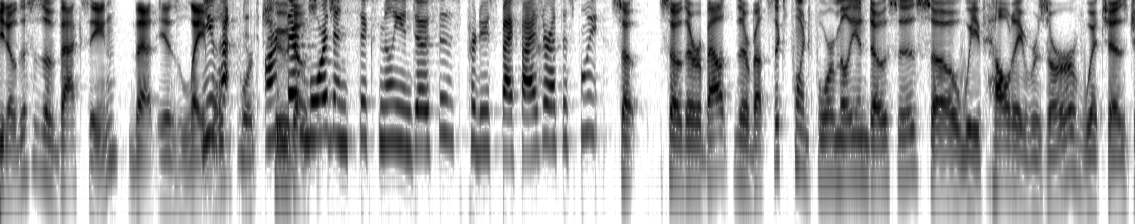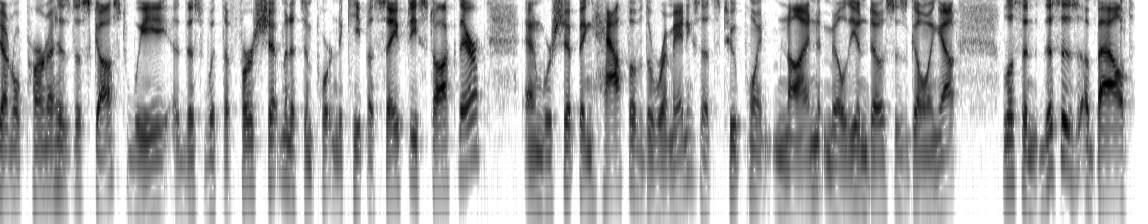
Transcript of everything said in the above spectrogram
You know, this is a vaccine that is labeled ha- for 2 aren't there doses. more than six million doses produced by Pfizer at this point? So, so they're about they're about 6.4 million doses. So we've held a reserve, which, as General Perna has discussed, we this with the first shipment, it's important to keep a safety stock there, and we're shipping half of the remaining. So that's 2.9 million doses going out. Listen, this is about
